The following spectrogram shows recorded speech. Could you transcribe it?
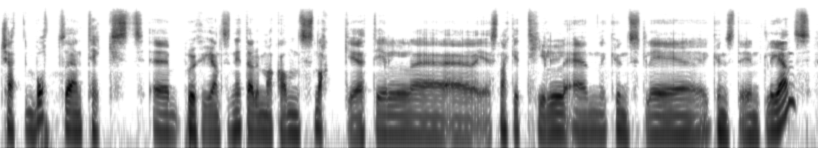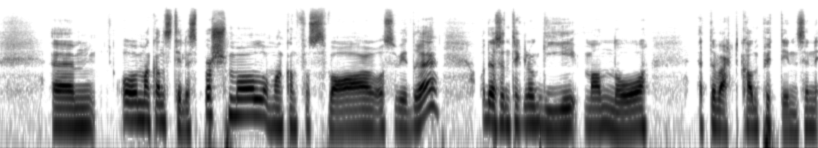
chatbot. En tekst eh, brukergrensesnitt der man kan snakke til, eh, snakke til en kunstlig, kunstig intelligens. Um, og man kan stille spørsmål, og man kan få svar osv. Og, så og det er også en teknologi man nå etter hvert kan putte inn sin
